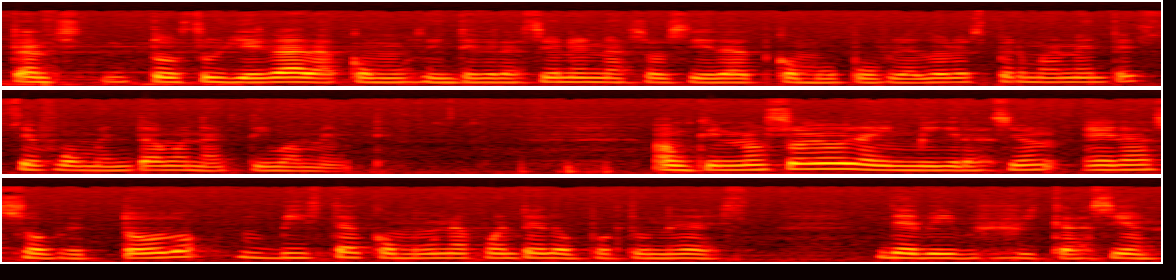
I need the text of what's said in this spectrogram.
Tanto su llegada como su integración en la sociedad como pobladores permanentes se fomentaban activamente aunque no solo la inmigración era sobre todo vista como una fuente de oportunidades, de vivificación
